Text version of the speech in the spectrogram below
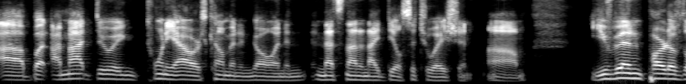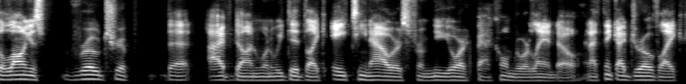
uh, but I'm not doing 20 hours coming and going, and, and that's not an ideal situation. Um, you've been part of the longest road trip that I've done when we did like 18 hours from New York back home to Orlando. And I think I drove like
